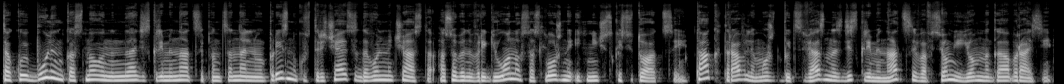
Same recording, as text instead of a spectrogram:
Такой буллинг, основанный на дискриминации по национальному признаку, встречается довольно часто, особенно в регионах со сложной этнической ситуацией. Так, травля может быть связана с дискриминацией во всем ее многообразии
